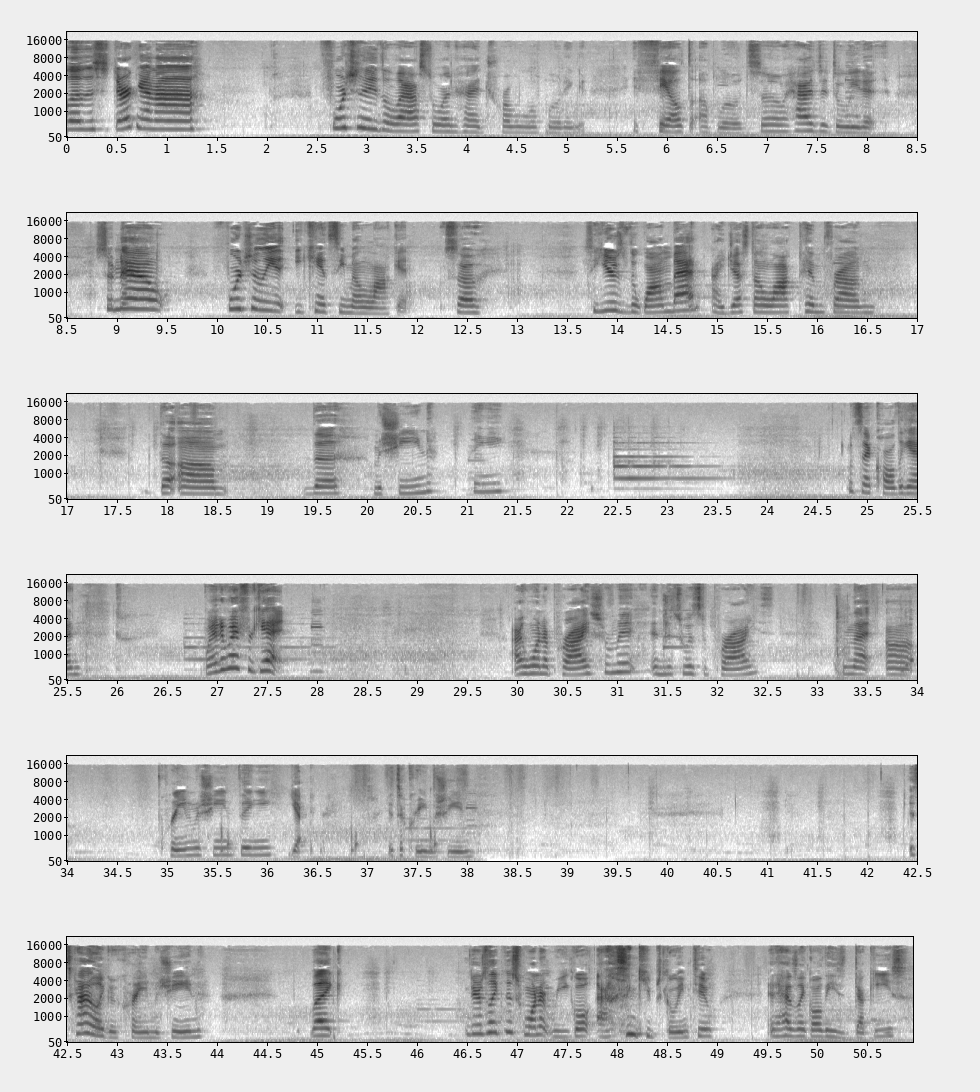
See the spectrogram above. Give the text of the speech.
Hello, this is uh, fortunately, the last one had trouble uploading. It failed to upload, so I had to delete it. So now, fortunately, you can't see me unlock it. So, so here's the wombat. I just unlocked him from the um the machine thingy. What's that called again? Why do I forget? I won a prize from it, and this was the prize from that uh, crane machine thingy. Yep, it's a crane machine. It's kind of like a crane machine. Like, there's like this one at Regal Allison keeps going to. It has like all these duckies.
